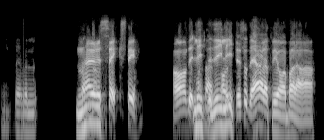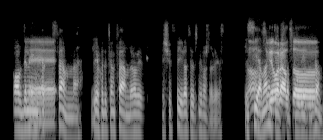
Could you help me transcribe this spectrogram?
Det är väl. Den här är det 60. Ja, det är lite, det är lite så där att vi har bara. Avdelning eh... 5, V75 5, där har vi 24 000 i första pris. Det ja, ser man vi har alltså.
